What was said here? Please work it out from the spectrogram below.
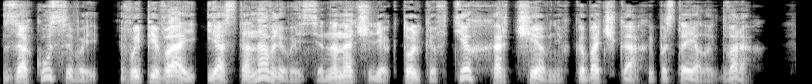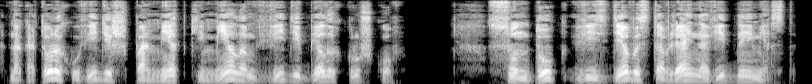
Закусывай, выпивай и останавливайся на ночлег только в тех харчевнях, кабачках и постоялых дворах, на которых увидишь пометки мелом в виде белых кружков. Сундук везде выставляй на видное место,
